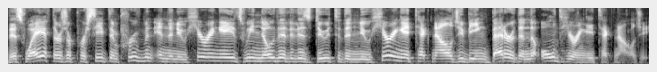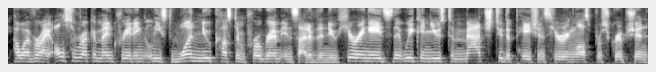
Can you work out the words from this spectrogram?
This way, if there's a perceived improvement in the new hearing aids, we know that it is due to the new hearing aid technology being better than the old hearing aid technology. However, I also recommend creating at least one new custom program inside of the new hearing aids that we can use to match to the patient's hearing loss prescription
